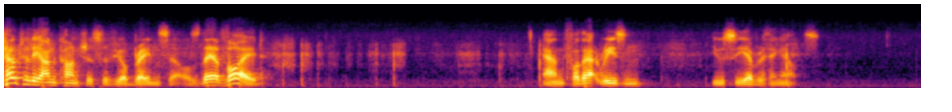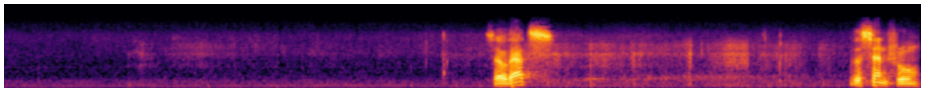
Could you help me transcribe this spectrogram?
totally unconscious of your brain cells. They're void. And for that reason, you see everything else. So that's the central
